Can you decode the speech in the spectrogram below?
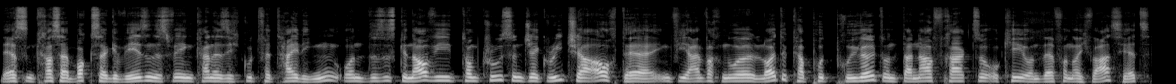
der ist ein krasser Boxer gewesen, deswegen kann er sich gut verteidigen. Und das ist genau wie Tom Cruise und Jack Reacher auch, der irgendwie einfach nur Leute kaputt prügelt und danach fragt so, okay, und wer von euch war es jetzt?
